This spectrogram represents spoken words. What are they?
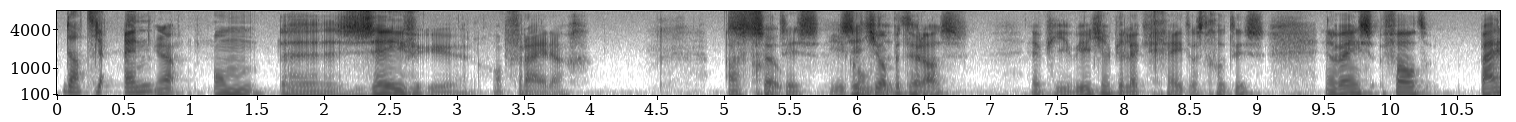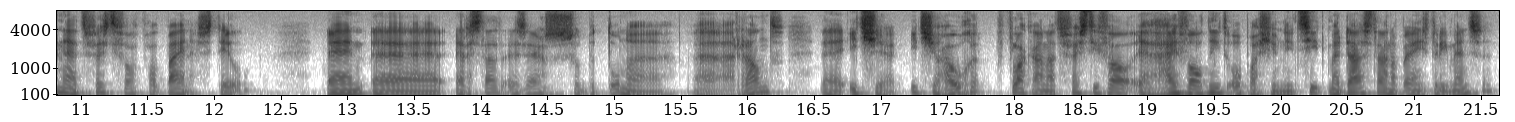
dat. Ja, en Ja. om eh zeven uur op vrijdag als het Zo, goed is. Zit je op het het. terras, heb je je biertje, heb je lekker gegeten als het goed is. En opeens valt bijna, het festival bijna stil. En eh, er staat er is ergens een soort betonnen eh, rand, eh, ietsje, ietsje hoger, vlak aan het festival. Hij valt niet op als je hem niet ziet, maar daar staan opeens drie mensen.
